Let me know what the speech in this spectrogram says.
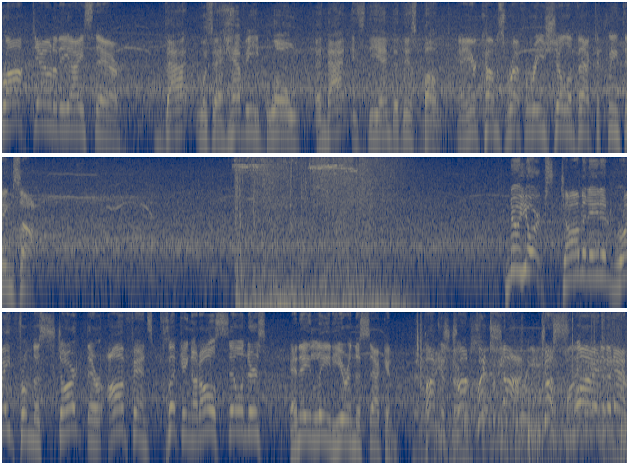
rocked down to the ice there. That was a heavy blow, and that is the end of this bout. And here comes referee Gilles Levesque to clean things up. New York's dominated right from the start. Their offense clicking on all cylinders, and they lead here in the second. Puck is dropped, quick shot, just slide to the net.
